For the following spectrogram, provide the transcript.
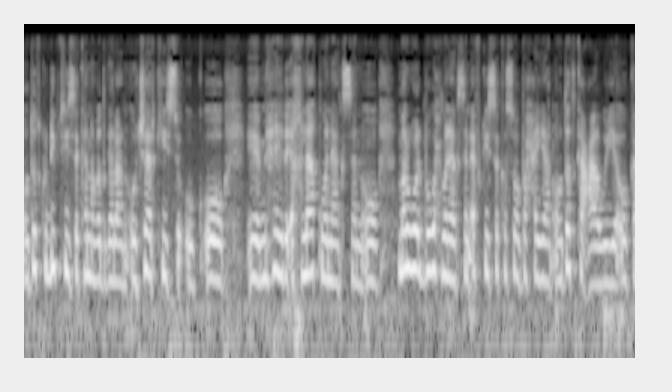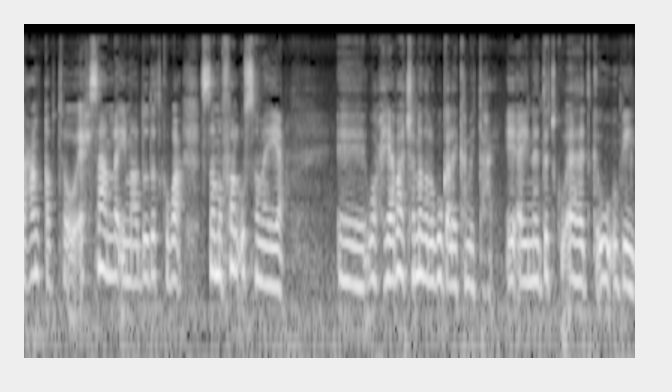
oo dadku dhibtiisa ka nabad galaan oo jaarkiisa og oo maxayda akhlaaq wanaagsan oo mar walba wax wanaagsan afkiisa ka soo baxayaan oo dadka caawiya oo gacan qabta oo ixsaan la imaado dadka waa samafal u sameeya waxyaabaha jannada lagu galay kamid tahay ee ayna dadku aadka u ogeyn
